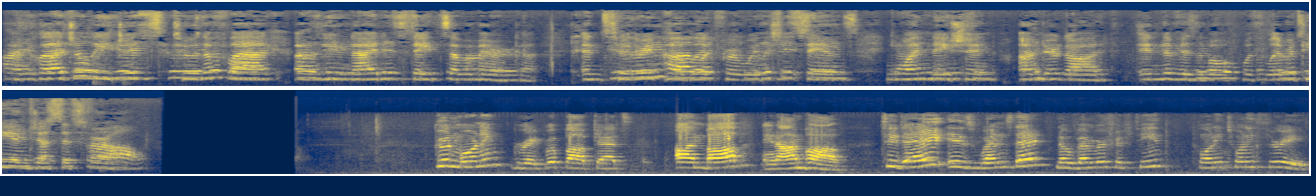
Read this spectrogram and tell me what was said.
I pledge allegiance to the flag of the United States of America and to the republic for which it stands, one nation, under God, indivisible, with liberty and justice for all. Good morning, Great Brook Bobcats. I'm Bob. And I'm Bob. Today is Wednesday, November 15th, 2023,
